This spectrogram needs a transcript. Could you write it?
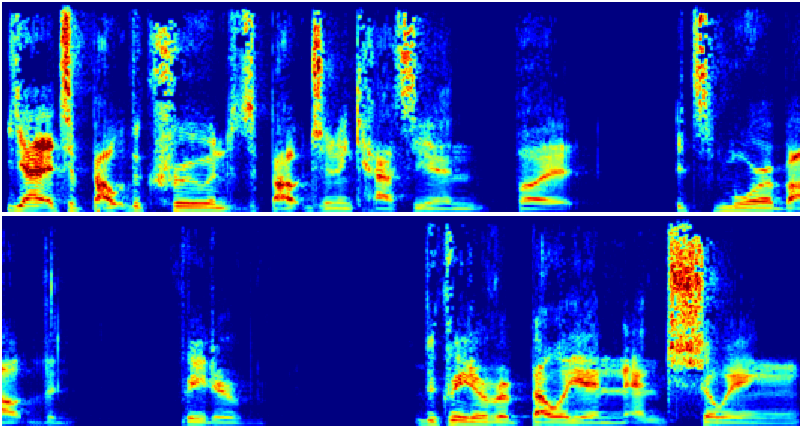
yeah it's about the crew and it's about Jyn and Cassian but it's more about the greater the greater rebellion and showing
